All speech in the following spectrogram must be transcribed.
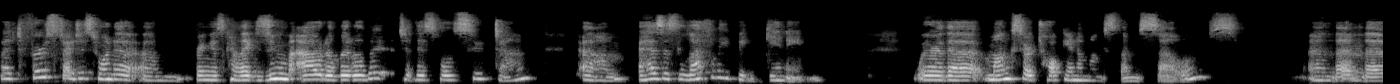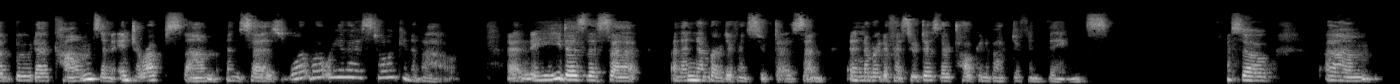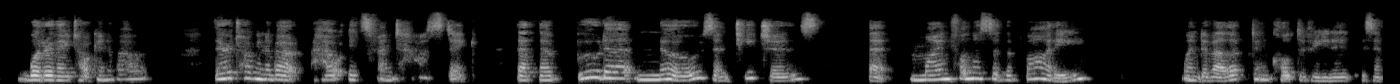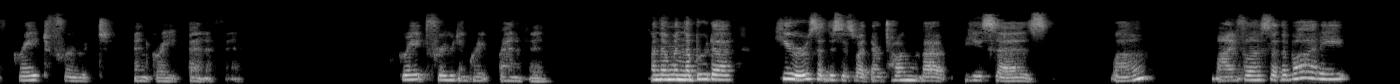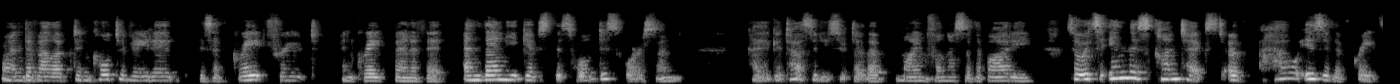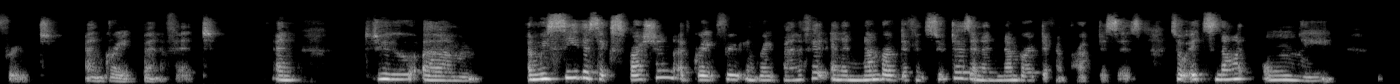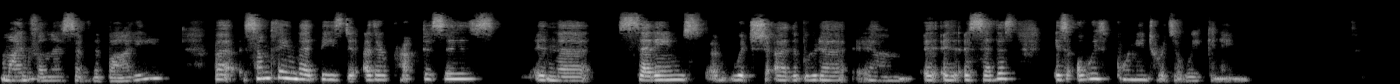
But first, I just want to um, bring us kind of like zoom out a little bit to this whole sutta. Um, it has this lovely beginning where the monks are talking amongst themselves. And then the Buddha comes and interrupts them and says, What, what were you guys talking about? And he does this uh, in a number of different suttas. And in a number of different suttas, they're talking about different things. So, um, what are they talking about? They're talking about how it's fantastic that the Buddha knows and teaches that mindfulness of the body, when developed and cultivated, is of great fruit and great benefit. Great fruit and great benefit. And then when the Buddha hears that this is what they're talking about, he says, well, mindfulness of the body, when developed and cultivated, is of great fruit and great benefit. And then he gives this whole discourse on Kayagatasati Sutta, the mindfulness of the body. So it's in this context of how is it of great fruit and great benefit? And to, um, and we see this expression of great fruit and great benefit in a number of different suttas and a number of different practices. So it's not only mindfulness of the body, but something that these other practices in the settings which uh, the Buddha um, said this is always pointing towards awakening.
